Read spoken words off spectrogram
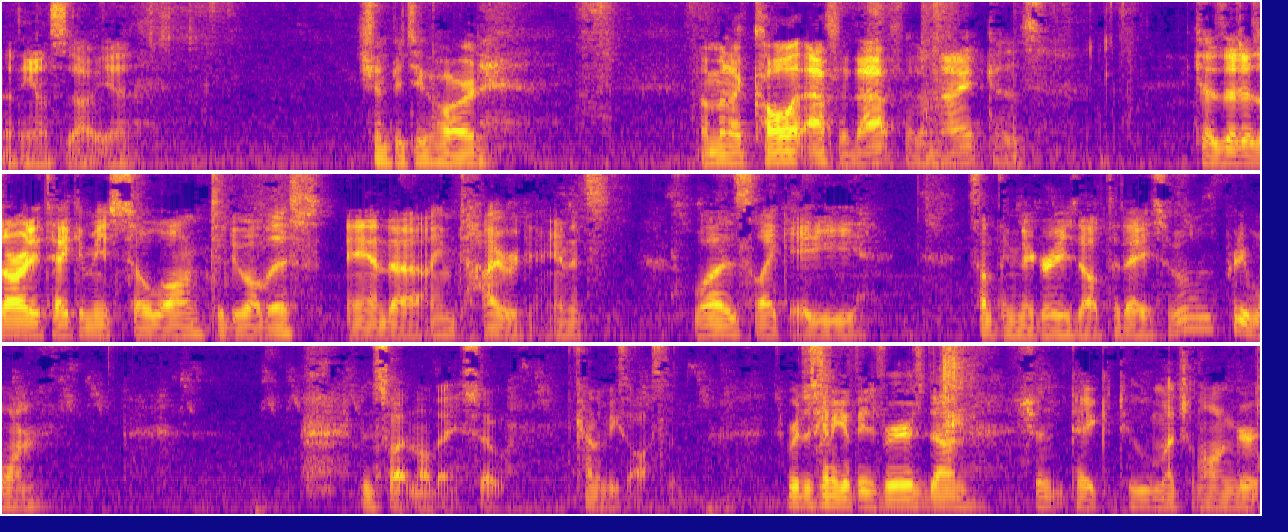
Nothing else is out yet. Shouldn't be too hard. I'm gonna call it after that for the night because because it has already taken me so long to do all this and uh, I'm tired and it's was like 80 something degrees out today so it was pretty warm. Been sweating all day so kind of exhausted. So we're just gonna get these rears done. Shouldn't take too much longer.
